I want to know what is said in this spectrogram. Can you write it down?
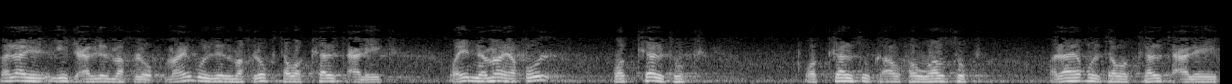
فلا يجعل للمخلوق. ما يقول للمخلوق توكلت عليك وإنما يقول وكلتك وكلتك أو فوضتك ولا يقول توكلت عليك.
